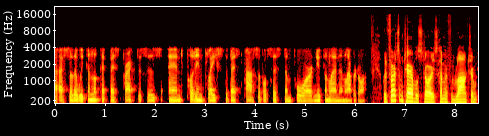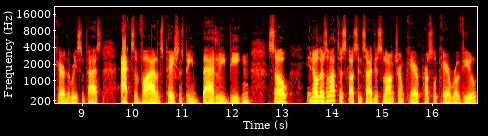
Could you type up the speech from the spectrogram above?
uh, so that we can look at best practices and put in place the best possible system for Newfoundland and Labrador. We've heard some terrible stories coming from long term care in the recent past acts of violence, patients being badly beaten. So, You know, there's a lot to discuss inside this long term care, and personal care review.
